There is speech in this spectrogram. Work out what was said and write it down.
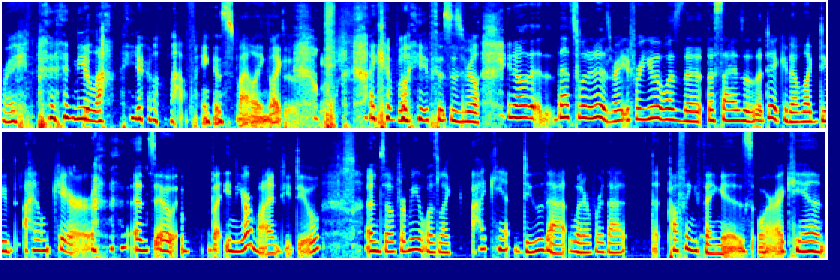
Right? and you Yeah. laugh, you're laughing and smiling like, Yeah. I can't believe this is real. You know, th- that's what it is, right? For you, it was the the size of the dick, and I'm like, dude, I don't care. and so, but in your mind, you do. And so for me, it was like, I can't do that, whatever that that puffing thing is, or I can't,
